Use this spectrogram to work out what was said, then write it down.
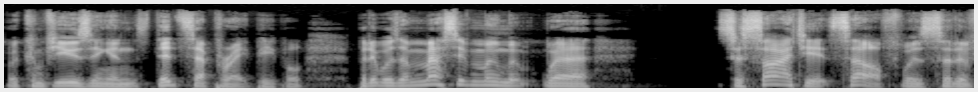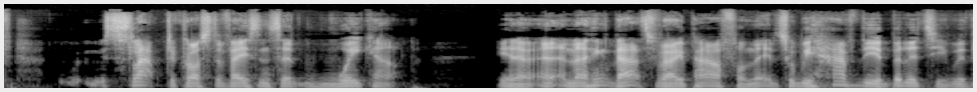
were confusing and did separate people. But it was a massive movement where society itself was sort of slapped across the face and said, "Wake up." you know and, and i think that's very powerful and so we have the ability with,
